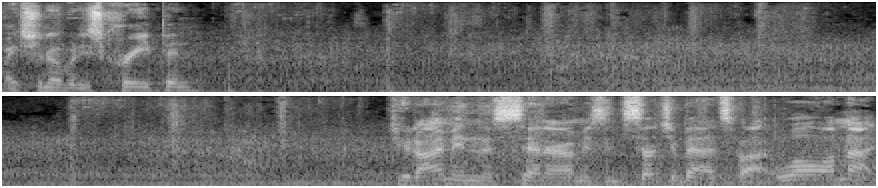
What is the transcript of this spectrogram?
Make sure nobody's creeping. Dude, I'm in the center. I'm in such a bad spot. Well, I'm not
